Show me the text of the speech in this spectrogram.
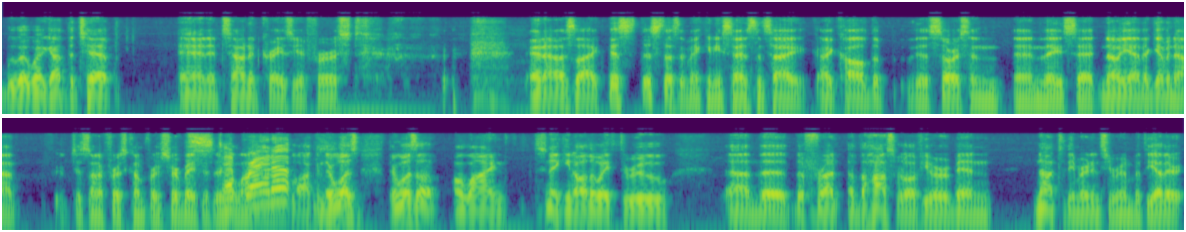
we got the tip and it sounded crazy at first. and I was like, this this doesn't make any sense. Since I I called the the source and and they said, no, yeah, they're giving out just on a first come first serve basis. Step There's a line right up. the block, and there was there was a, a line snaking all the way through uh, the the front of the hospital. If you've ever been not to the emergency room, but the other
